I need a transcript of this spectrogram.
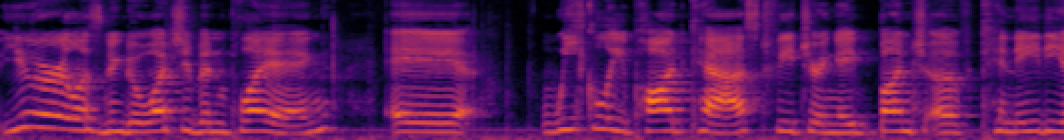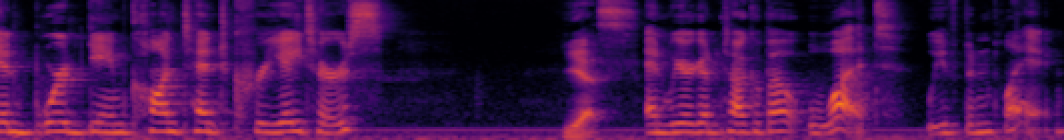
You're listening to What You've Been Playing, a weekly podcast featuring a bunch of Canadian board game content creators, Yes. and we are going to talk about what we've been playing.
